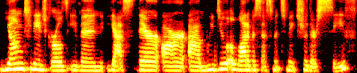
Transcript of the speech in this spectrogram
young teenage girls, even, yes, there are, um, we do a lot of assessment to make sure they're safe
